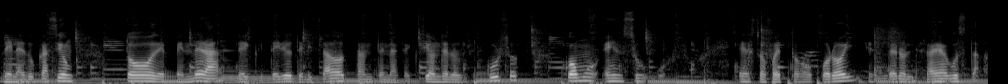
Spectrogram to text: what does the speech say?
de la educación. Todo dependerá del criterio utilizado tanto en la sección de los recursos como en su uso. Esto fue todo por hoy, espero les haya gustado.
